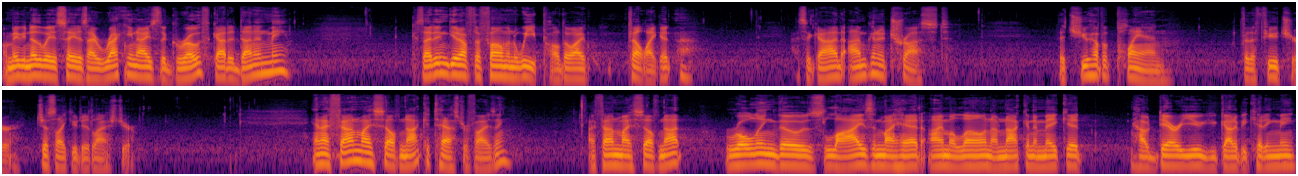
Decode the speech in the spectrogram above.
Or maybe another way to say it is I recognize the growth God had done in me because I didn't get off the phone and weep, although I felt like it. I said, God, I'm going to trust that you have a plan for the future, just like you did last year. And I found myself not catastrophizing. I found myself not rolling those lies in my head I'm alone, I'm not going to make it, how dare you, you got to be kidding me.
